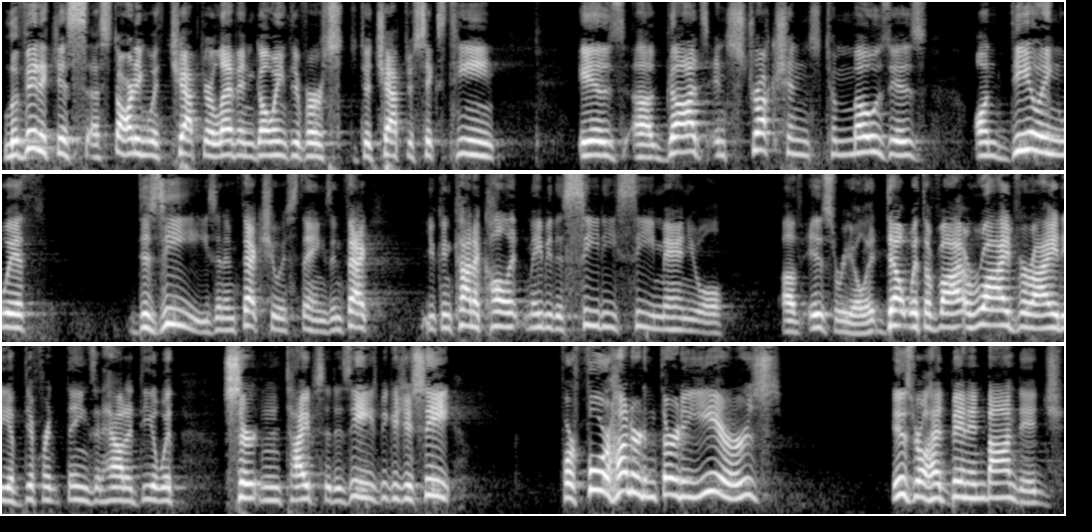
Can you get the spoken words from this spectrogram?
Leviticus, uh, starting with chapter 11, going through verse to chapter 16, is uh, God's instructions to Moses on dealing with disease and infectious things. In fact, you can kind of call it maybe the CDC manual of Israel. It dealt with a wide variety of different things and how to deal with certain types of disease because you see, for 430 years, Israel had been in bondage.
